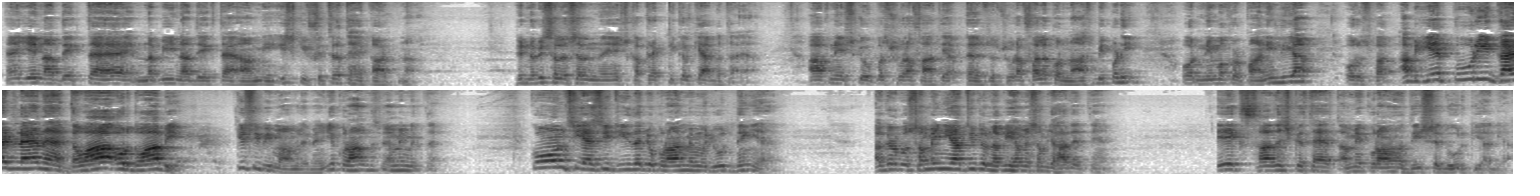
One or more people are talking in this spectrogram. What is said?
یہ نہ دیکھتا ہے، نبی نہ دیکھتا ہے آمی اس کی فطرت ہے کاٹنا۔ پھر نبی صلی اللہ علیہ وسلم نے اس کا پریکٹیکل کیا بتایا۔ آپ نے اس کے اوپر سورہ فاتحہ سورہ فلق اور ناس بھی پڑھی اور نمک اور پانی لیا اور اس پر۔ اب یہ پوری گائیڈ لائن ہے دوا اور دعا بھی۔ کسی بھی معاملے میں، یہ قرآن سے ہمیں ملتا ہے۔ کون سی ایسی چیز ہے جو قرآن میں موجود نہیں ہے؟ اگر وہ سمجھ نہیں آتی تو نبی ہمیں سمجھا دیتے ہیں۔ ایک سازش کے تحت ہمیں قرآن حدیث سے دور کیا گیا۔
